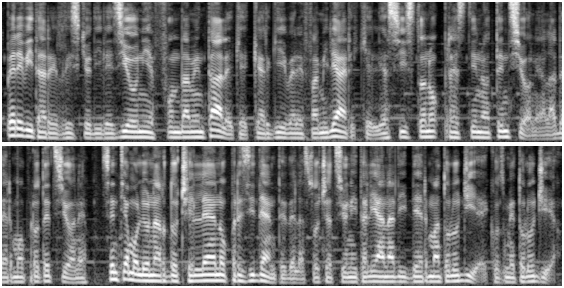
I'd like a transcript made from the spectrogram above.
Per evitare il rischio di lesioni è fondamentale che caregiver e familiari che li assistono prestino attenzione alla dermoprotezione. Sentiamo Leonardo Celleno, presidente dell'Associazione Italiana di Dermatologia e Cosmetologia.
